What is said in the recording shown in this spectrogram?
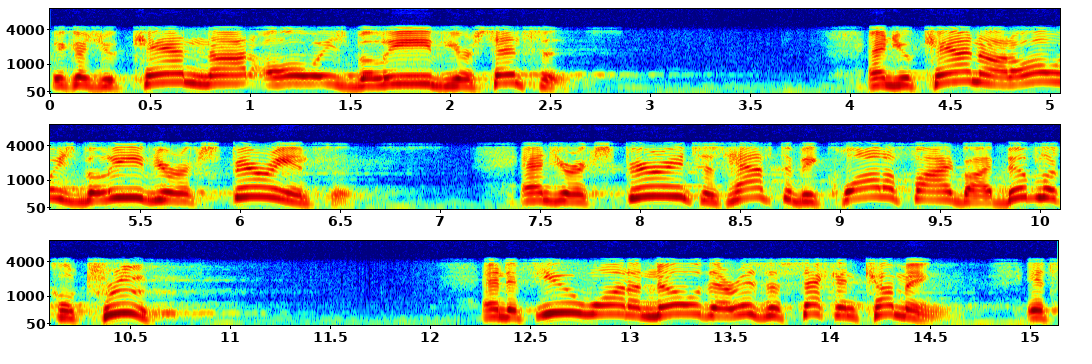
Because you cannot always believe your senses. And you cannot always believe your experiences. And your experiences have to be qualified by biblical truth. And if you want to know there is a second coming, it's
